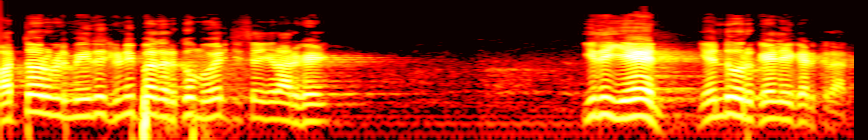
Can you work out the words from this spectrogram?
மற்றவர்கள் மீது திணிப்பதற்கு முயற்சி செய்கிறார்கள். இது ஏன் என்று ஒரு கேள்வி கேட்கிறார்.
